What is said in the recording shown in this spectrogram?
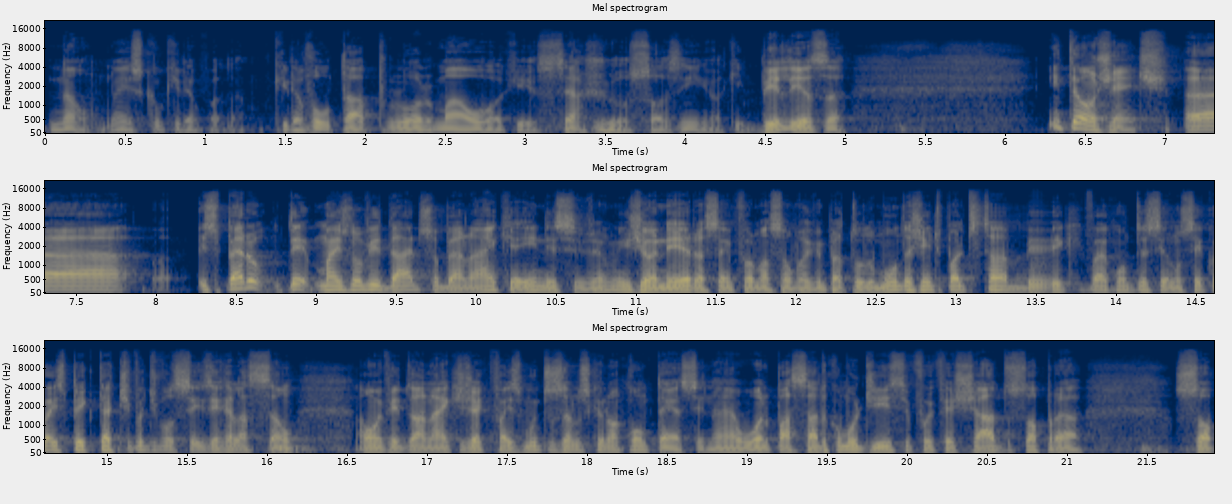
Não, não é isso que eu queria falar. Queria voltar para o normal aqui. Sérgio, sozinho aqui. Beleza? Então, gente, uh, espero ter mais novidades sobre a Nike aí nesse em janeiro. Essa informação vai vir para todo mundo. A gente pode saber o que vai acontecer. Não sei qual é a expectativa de vocês em relação a um evento da Nike, já que faz muitos anos que não acontece. Né? O ano passado, como eu disse, foi fechado só para só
